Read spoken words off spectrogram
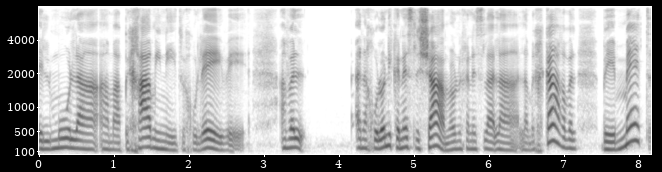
אל מול המהפכה המינית וכולי, ו... אבל אנחנו לא ניכנס לשם, לא ניכנס למחקר, אבל באמת,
